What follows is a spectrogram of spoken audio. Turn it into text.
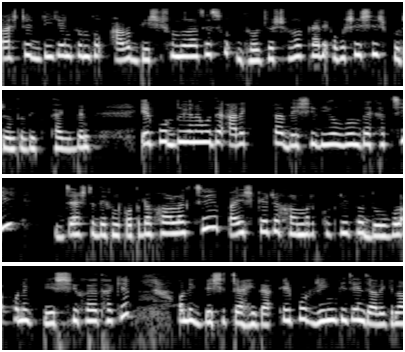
লাস্টের ডিজাইন কিন্তু আরও বেশি সুন্দর আছে। ধৈর্য সহকারে অবশ্যই শেষ পর্যন্ত দেখতে থাকবেন। এরপর দুই আনার মধ্যে আরেকটা দেশি দিয়ে দুল দেখাচ্ছি। জাস্ট দেখুন কতটা ভালো লাগছে। বাইশ ক্যারেটের হলমার্ককৃত দুলগুলো অনেক বেশি হয়ে থাকে, অনেক বেশি চাহিদা। এরপর রিং ডিজাইন যারা কিনা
